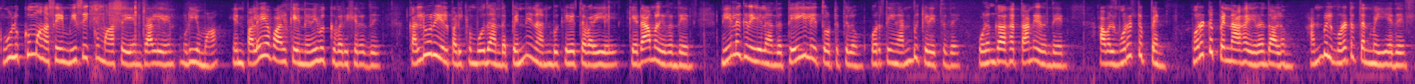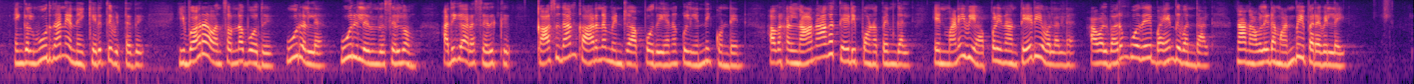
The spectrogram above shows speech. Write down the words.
கூழுக்கும் ஆசை மீசைக்கும் ஆசை என்றால் ஏன் முடியுமா? என் பழைய வாழ்க்கை நினைவுக்கு வருகிறது. கல்லூரியில் படிக்கும்போது அந்த பெண்ணின் அன்பு கிடைத்த வரையில் கெடாமல் இருந்தேன். நீலகிரியில் அந்த தேயிலை தோட்டத்திலும் ஒருத்தின் அன்பு கிடைத்தது. ஒழுங்காகத்தான் இருந்தேன். அவள் முரட்டு பெண். முரட்டு பெண்ணாக இருந்தாலும் அன்பில் முரட்டுத்தன்மை ஏது? எங்கள் ஊர்தான் என்னை கெடுத்து விட்டது. இவ்வாறு அவன் சொன்னபோது ஊரல்ல ஊரில் இருந்த செல்வம் அதிகார செருக்கு. காசுதான் காரணம் என்று அப்போது எனக்குள் எண்ணிக்கொண்டேன். அவர்கள் நானாக தேடிப்போன பெண்கள் என் மனைவி அப்படி நான் தேடியவள் அல்ல. அவள் வரும்போதே பயந்து வந்தாள். நான் அவளிடம் அன்பை பெறவில்லை.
